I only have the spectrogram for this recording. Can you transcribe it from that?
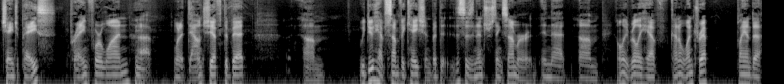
change of pace, praying for one. Hmm. Uh, want to downshift a bit. Um, we do have some vacation, but th- this is an interesting summer in that um, only really have kind of one trip planned to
